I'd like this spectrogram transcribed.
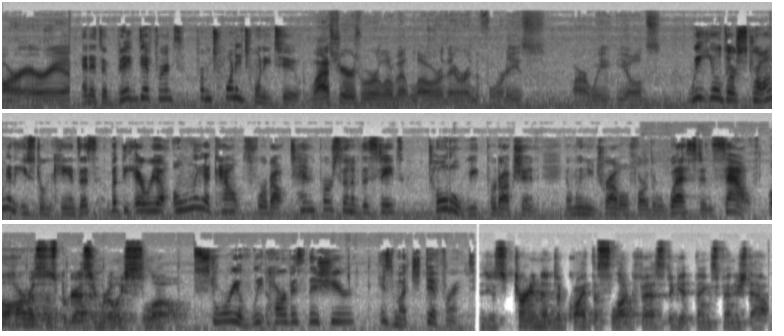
our area. And it's a big difference from 2022. Last year's were a little bit lower. They were in the 40s, our wheat yields. Wheat yields are strong in eastern Kansas, but the area only accounts for about 10% of the state's total wheat production. And when you travel farther west and south, well, harvest is progressing really slow. Story of wheat harvest this year is much different. It's turning into quite the slugfest to get things finished out.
